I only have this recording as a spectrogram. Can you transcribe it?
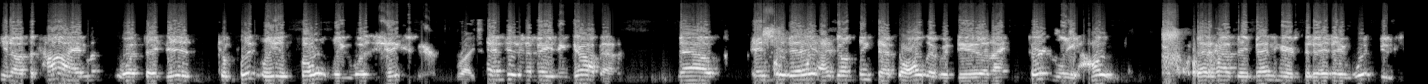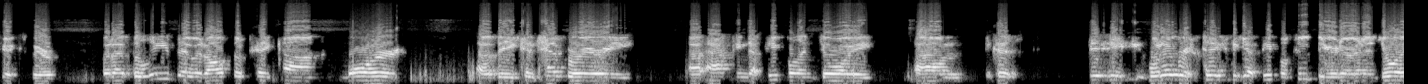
you know, at the time, what they did completely and solely was Shakespeare Right. and did an amazing job at it. Now, and today, I don't think that's all they would do, and I certainly hope that had they been here today, they would do Shakespeare. But I believe they would also take on more of the contemporary uh, acting that people enjoy, um, because it, whatever it takes to get people to theater and enjoy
